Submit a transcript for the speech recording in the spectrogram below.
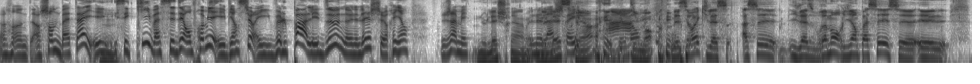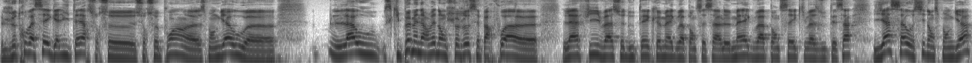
un, un champ de bataille, et Hmm. c'est qui va céder en premier. Et bien sûr, ils veulent pas, les deux ne lèchent rien. Jamais. Ne lèche rien, ouais. Ne ne lâche laisse rien. Ah. effectivement. Mais c'est vrai qu'il laisse assez, il laisse vraiment rien passer. et je le trouve assez égalitaire sur ce sur ce point, euh, ce manga où euh, là où ce qui peut m'énerver dans le shoujo, c'est parfois euh, la fille va se douter que le mec va penser ça, le mec va penser qu'il va se douter ça. Il y a ça aussi dans ce manga,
